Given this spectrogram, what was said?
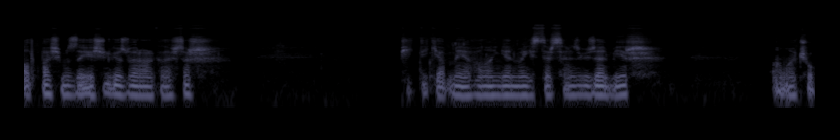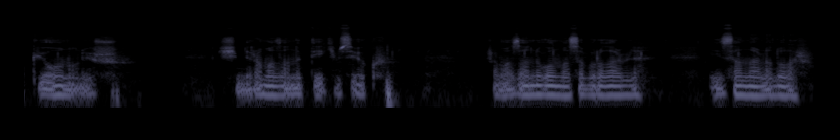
Alt başımızda yeşil göz var arkadaşlar. Piknik yapmaya falan gelmek isterseniz güzel bir yer. Ama çok yoğun oluyor. Şimdi Ramazanlık diye kimse yok. Ramazanlık olmasa buralar bile insanlarla dolar.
